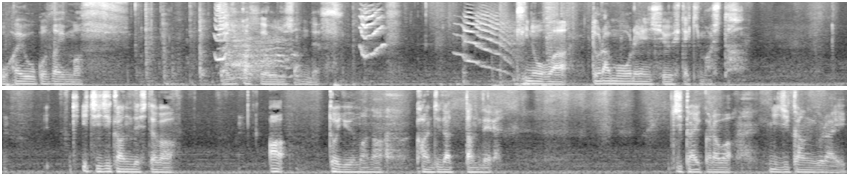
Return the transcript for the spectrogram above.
おはようございます。ラジカセおじさんです。昨日はドラムを練習してきました。1時間でしたがあっという間な感じだったんで次回からは2時間ぐらい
